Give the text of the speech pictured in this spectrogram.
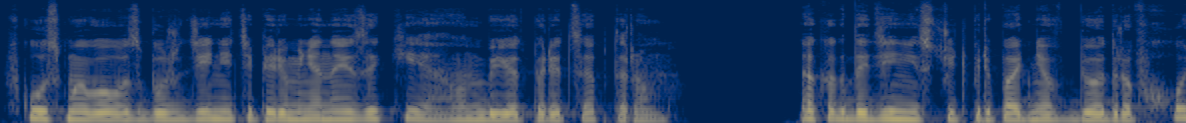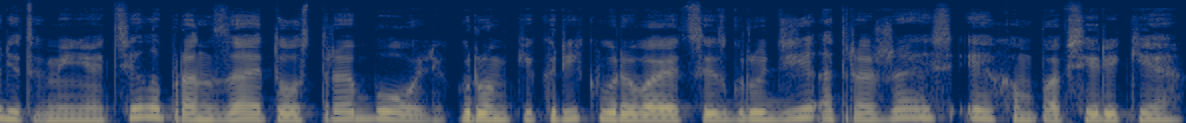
Вкус моего возбуждения теперь у меня на языке, он бьет по рецепторам. А когда Денис, чуть приподняв бедра, входит в меня, тело пронзает острая боль, громкий крик вырывается из груди, отражаясь эхом по всей реке.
